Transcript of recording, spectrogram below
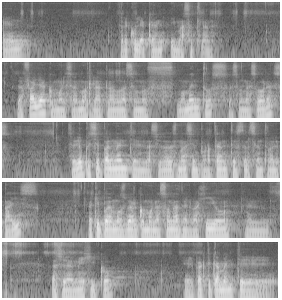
en entre y Mazatlán. La falla, como les hemos relatado hace unos momentos, hace unas horas, se dio principalmente en las ciudades más importantes del centro del país. Aquí podemos ver como las zonas del Bajío, la Ciudad de México, eh, prácticamente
